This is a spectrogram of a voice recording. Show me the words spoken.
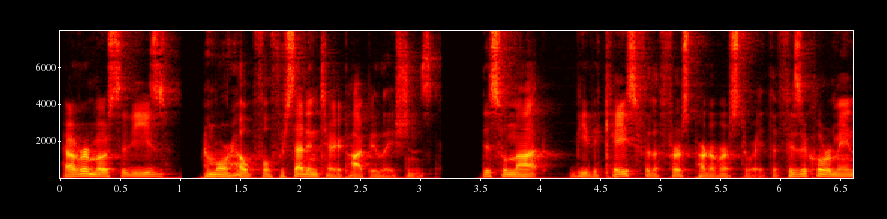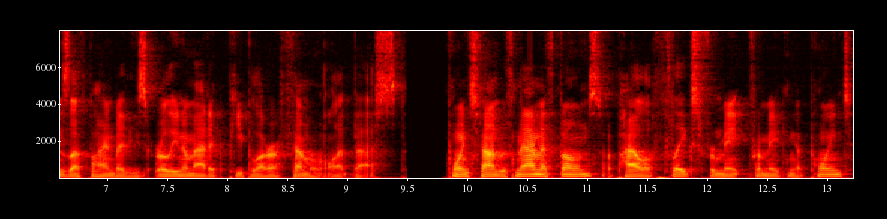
However, most of these are more helpful for sedentary populations. This will not be the case for the first part of our story. The physical remains left behind by these early nomadic people are ephemeral at best. Points found with mammoth bones, a pile of flakes for make, from making a point,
